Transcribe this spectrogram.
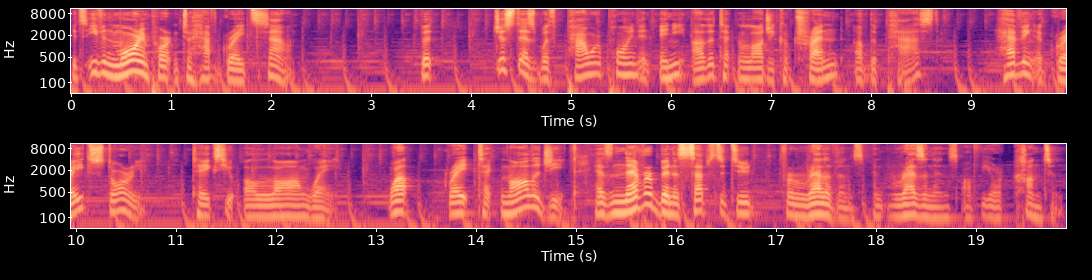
It's even more important to have great sound. But just as with PowerPoint and any other technological trend of the past, having a great story takes you a long way. While great technology has never been a substitute for relevance and resonance of your content,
